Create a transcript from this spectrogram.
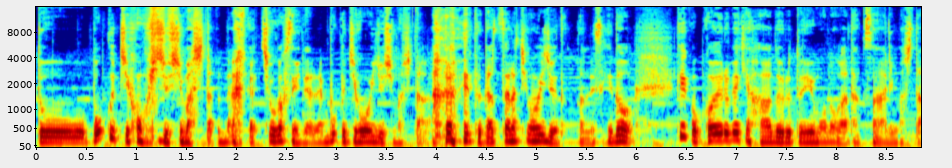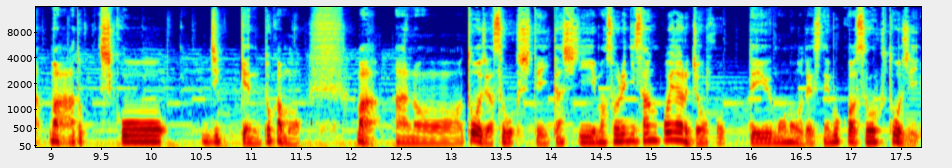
と、僕地方移住しました。なんか、小学生みたいなね。僕地方移住しました。えっと、脱サラ地方移住だったんですけど、結構超えるべきハードルというものがたくさんありました。まあ、あと、思考実験とかも、まあ、あの、当時はすごくしていたし、まあ、それに参考になる情報っていうものをですね、僕はすごく当時、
